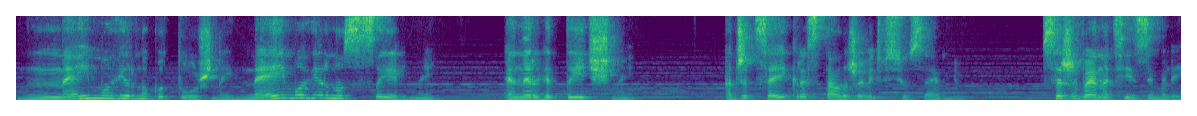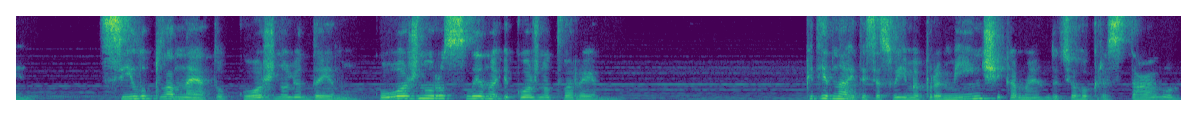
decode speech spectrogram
неймовірно потужний, неймовірно сильний, енергетичний. Адже цей кристал живить всю землю. Все живе на цій землі, цілу планету, кожну людину, кожну рослину і кожну тварину. Під'єднайтеся своїми промінчиками до цього кристалу.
